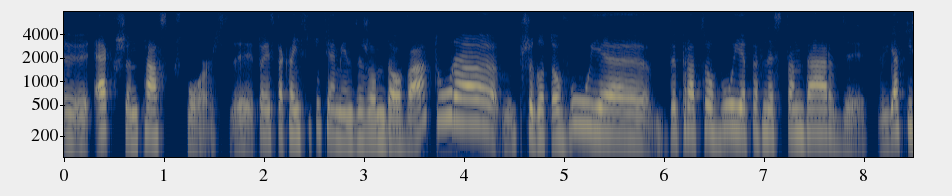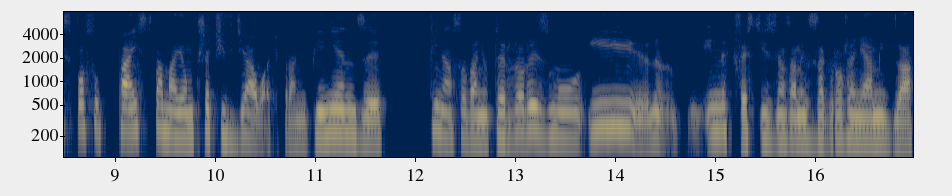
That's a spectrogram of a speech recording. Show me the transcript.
e, Action Task Force. E, to jest taka instytucja międzyrządowa, która przygotowuje, wypracowuje pewne standardy, w jaki sposób państwa mają przeciwdziałać praniu pieniędzy, finansowaniu terroryzmu i no, innych kwestii związanych z zagrożeniami dla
